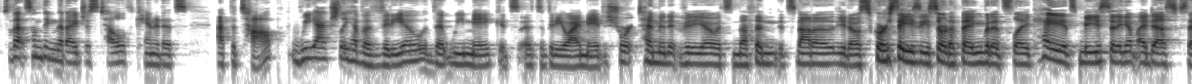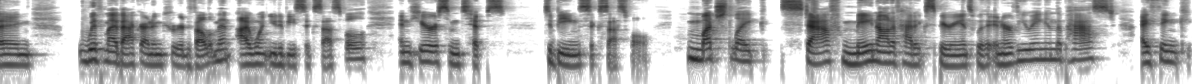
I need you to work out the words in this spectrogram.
So that's something that I just tell candidates at the top. We actually have a video that we make. It's it's a video I made, a short 10 minute video. It's nothing, it's not a, you know, Scorsese sort of thing, but it's like, hey, it's me sitting at my desk saying, with my background in career development, I want you to be successful. And here are some tips to being successful. Much like staff may not have had experience with interviewing in the past, I think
